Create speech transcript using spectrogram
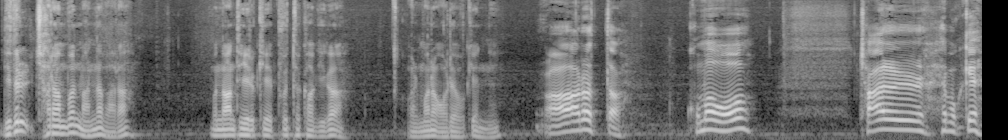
니들 잘 한번 만나봐라. 뭐 나한테 이렇게 부탁하기가 얼마나 어려웠겠니? 알았다. 고마워. 잘 해볼게.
